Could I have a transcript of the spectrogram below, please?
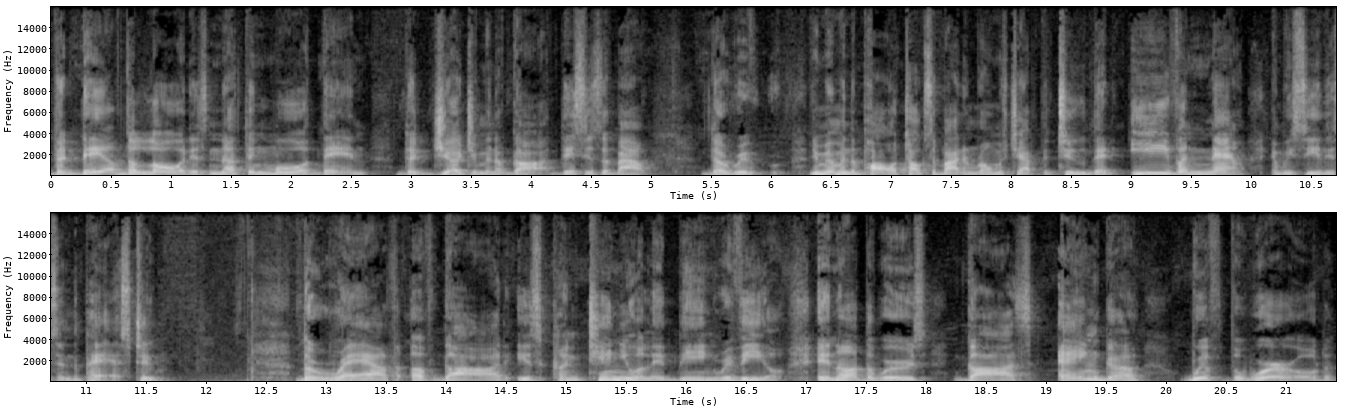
The day of the Lord is nothing more than the judgment of God. This is about the you remember the Paul talks about in Romans chapter 2 that even now and we see this in the past too the wrath of God is continually being revealed. In other words, God's anger with the world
